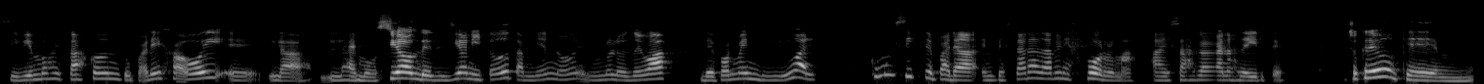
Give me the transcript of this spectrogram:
Si bien vos estás con tu pareja hoy, eh, la, la, emoción, decisión y todo también, ¿no? Uno lo lleva de forma individual. ¿Cómo hiciste para empezar a darle forma a esas ganas de irte? Yo creo que mm,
